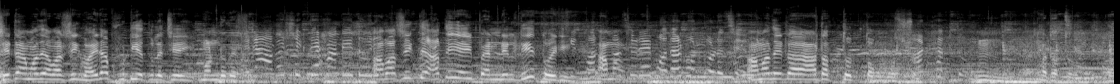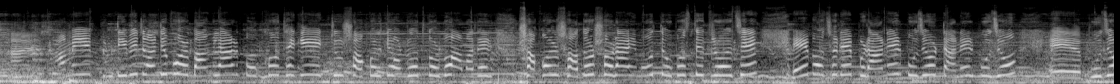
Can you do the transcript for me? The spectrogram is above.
সেটা আমাদের আবাসিক ভাইরা ফুটিয়ে তুলেছে এই মণ্ডপের আবাসিকদের হাতেই এই প্যান্ডেলটি তৈরি। আমাদের এটা আটাত্তরতম বছর আটাত্তর। হুম আটাত্তর। একটু সকলকে অনুরোধ করব, আমাদের সকল সদস্যরা এই মুহূর্তে উপস্থিত রয়েছে। এই বছরে প্রাণের পুজো, টানের পুজো পুজো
